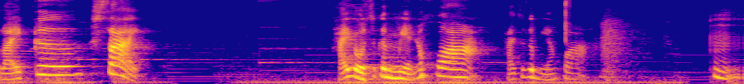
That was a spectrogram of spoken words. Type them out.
来割晒。还有这个棉花，还这个棉花，嗯，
